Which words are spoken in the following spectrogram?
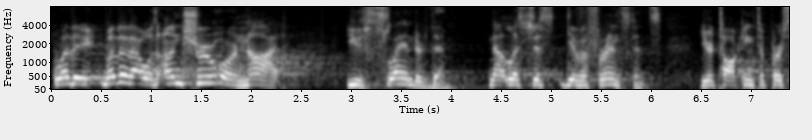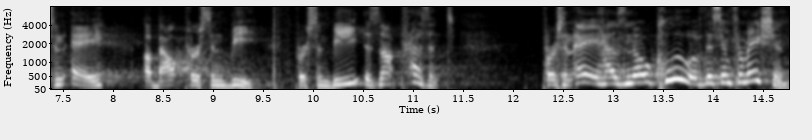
whether, whether that was untrue or not, you've slandered them. Now let's just give a for instance. You're talking to person A about person B. Person B is not present. Person A has no clue of this information.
